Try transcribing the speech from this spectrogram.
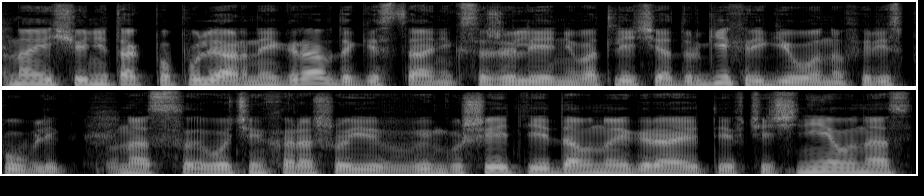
Она еще не так популярна популярная игра в Дагестане, к сожалению, в отличие от других регионов и республик. У нас очень хорошо и в Ингушетии давно играют, и в Чечне у нас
